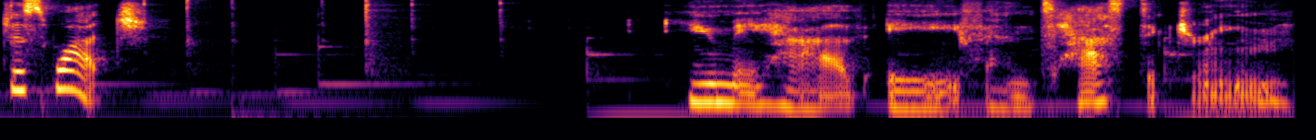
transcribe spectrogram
just watch. You may have a fantastic dream.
